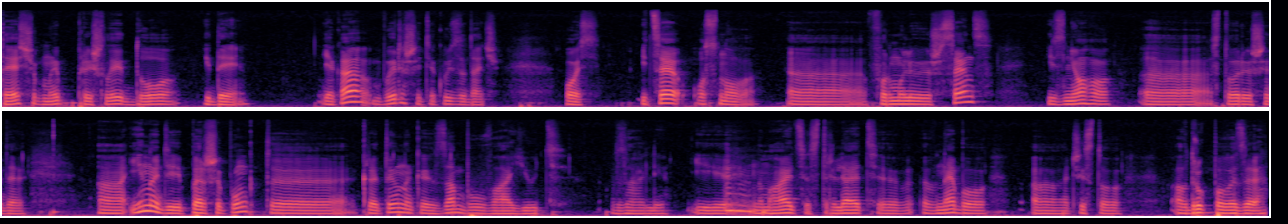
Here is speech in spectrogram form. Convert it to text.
те, щоб ми прийшли до ідеї, яка вирішить якусь задачу. Ось. І це основа. Е, Формулюєш сенс, і з нього е, створюєш ідею. А іноді перший пункт е, креативники забувають взагалі і mm намагаються стріляти в небо а, чисто. А вдруг повезе,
